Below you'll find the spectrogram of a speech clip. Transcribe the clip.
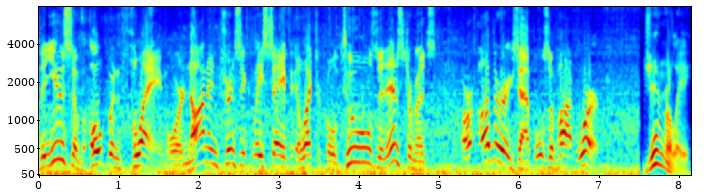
The use of open flame or non-intrinsically safe electrical tools and instruments are other examples of hot work. Generally,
